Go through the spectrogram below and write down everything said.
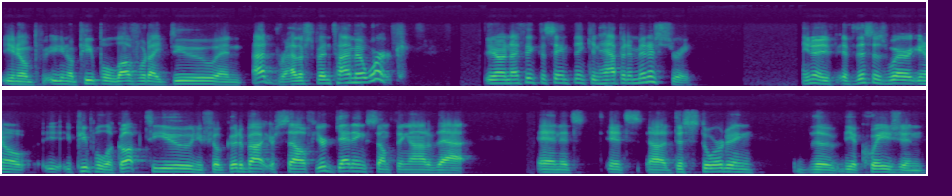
you know you know people love what i do and i'd rather spend time at work you know and i think the same thing can happen in ministry you know if, if this is where you know people look up to you and you feel good about yourself you're getting something out of that and it's it's uh, distorting the the equation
